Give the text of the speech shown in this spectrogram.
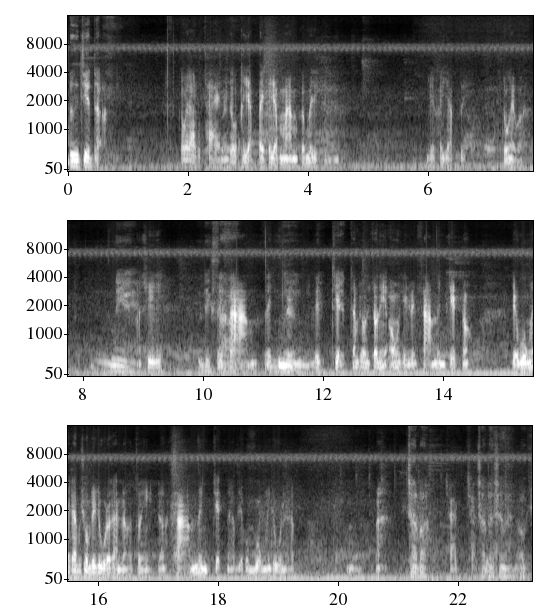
หนึ่งเจ็ดอะ ก็เวลาเขาถ่ายมันก็ขยับไปขยับมามันก็ไม่ได้เห็นอย่าขยับเลยตรงไหนวะนี่ไงเอาชี้ดิเลขเลขสาสามมเลขหนึ่งเลขเจ็ดจำชมตัวนี้เอาเห็นเป็นสามหนึ่งเจ็ดเนาะ เดี๋ยววงให้ท่านผู้ชมได้ดูแล้วกันนะครับ ตัวนี้เนาะสามหนึ่งเจ็ดนะครับ เดี๋ยวผมวงให้ดูนะครับอืมอะชัดปะชัดชัดชัดแล้วใช่ไหมโอเค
